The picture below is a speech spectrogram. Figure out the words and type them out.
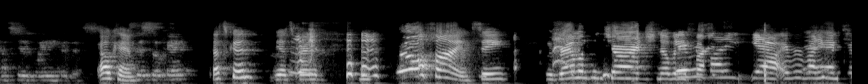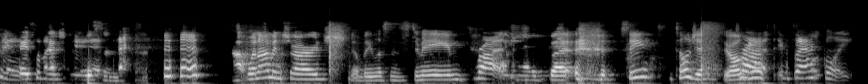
Downstairs waiting for this. Okay. Is this okay? That's good. Yeah, it's very. We're all fine. See, when grandma's in charge, nobody fights. everybody, yeah, everybody's in Everybody So that's attention and good. listens. Not when I'm in charge, nobody listens to me. right. Uh, but see, I told you, they're all good. Right. Exactly.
